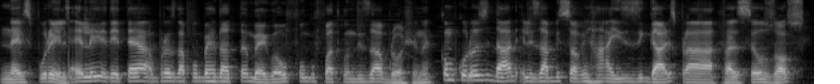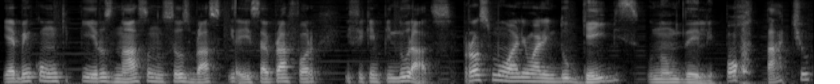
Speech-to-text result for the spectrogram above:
neves por eles. Ele, tem a processo da puberdade também, igual o fogo fato quando desabrocha, né? Como curiosidade, eles absorvem raízes e galhos para fazer seus ossos e é bem comum que pinheiros nasçam nos seus braços e aí saem para fora e fiquem pendurados. Próximo alien, o alien do Gabes, o nome dele portátil.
